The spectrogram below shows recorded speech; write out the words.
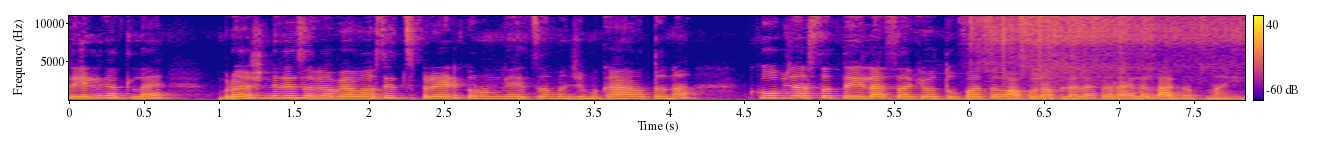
तेल घातलं आहे ब्रशने ते सगळं व्यवस्थित स्प्रेड करून घ्यायचं. म्हणजे मग काय होतं ना खूप जास्त तेलाचा किंवा तुपाचा वापर आपल्याला करायला लागत नाही.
